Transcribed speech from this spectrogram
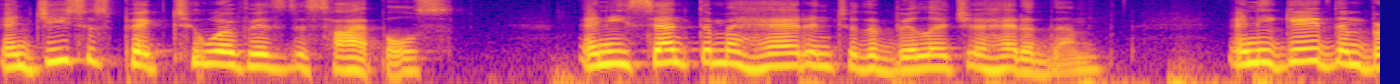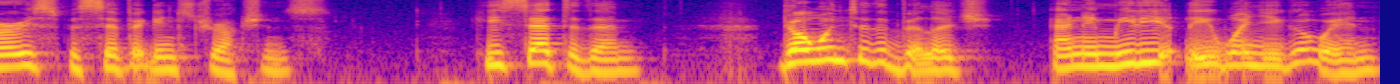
And Jesus picked two of his disciples and he sent them ahead into the village ahead of them. And he gave them very specific instructions. He said to them, Go into the village, and immediately when you go in,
